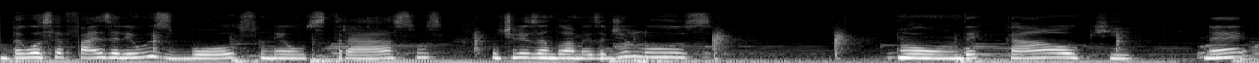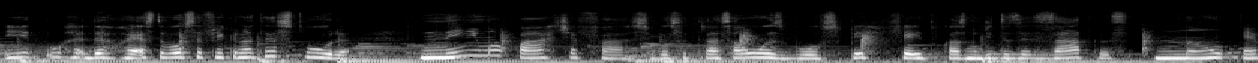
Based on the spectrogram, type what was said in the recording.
Então você faz ali o esboço, né, os traços, utilizando uma mesa de luz ou um decalque, né? E o, o resto você fica na textura. Nenhuma parte é fácil. Você traçar um esboço perfeito com as medidas exatas não é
